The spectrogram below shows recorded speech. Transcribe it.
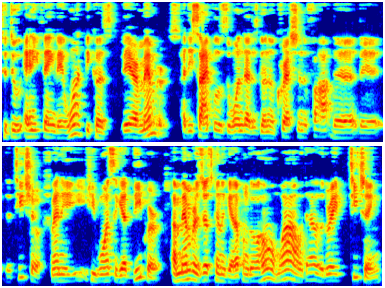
to do anything they want because they are members. A disciple is the one that is going to question the the, the, the teacher when he, he wants to get deeper. A member is just going to get up and go home. Wow, that was a great teaching.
